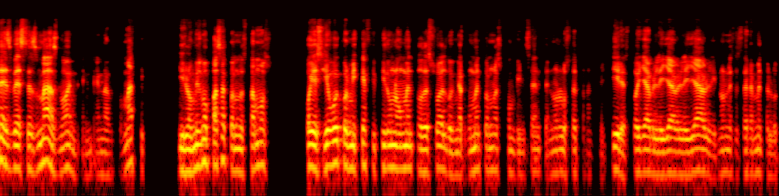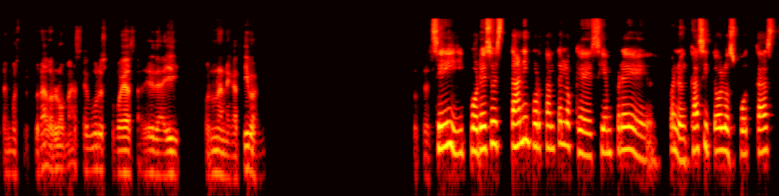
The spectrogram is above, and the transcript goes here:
tres veces más, ¿no? En, en, en, automático. Y lo mismo pasa cuando estamos, oye, si yo voy con mi jefe y pido un aumento de sueldo y mi argumento no es convincente, no lo sé transmitir, estoy hable y hable y hable y no necesariamente lo tengo estructurado, lo más seguro es que voy a salir de ahí con una negativa, ¿no? Entonces, sí, por eso es tan importante lo que siempre, bueno, en casi todos los podcasts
